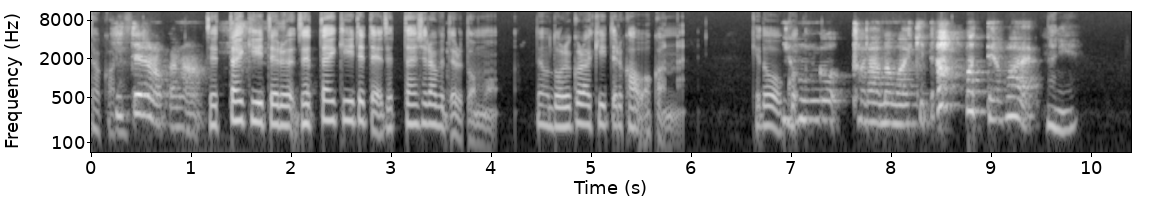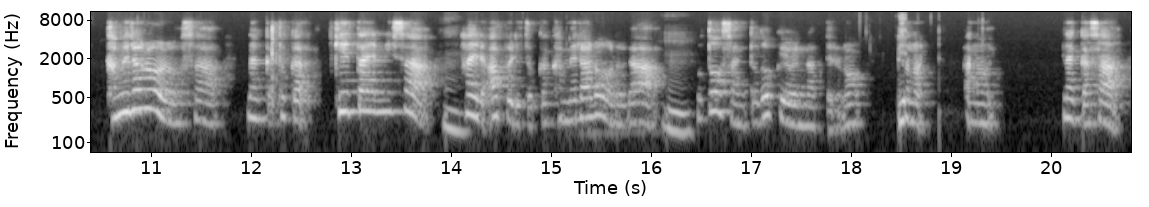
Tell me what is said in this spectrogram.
だから。聞いてるのかな？絶対聞いてる。絶対聞いてて絶対調べてると思う。でもどれくらい聞いてるかは分かんない。けどこ日本語、虎の巻き。って。あ、待って、やばい。何？カメラロールをさ、なんかとか、携帯にさ、うん。入るアプリとかカメラロールが、うん。お父さんに届くようになってるの。え？その、あの、なんかさ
